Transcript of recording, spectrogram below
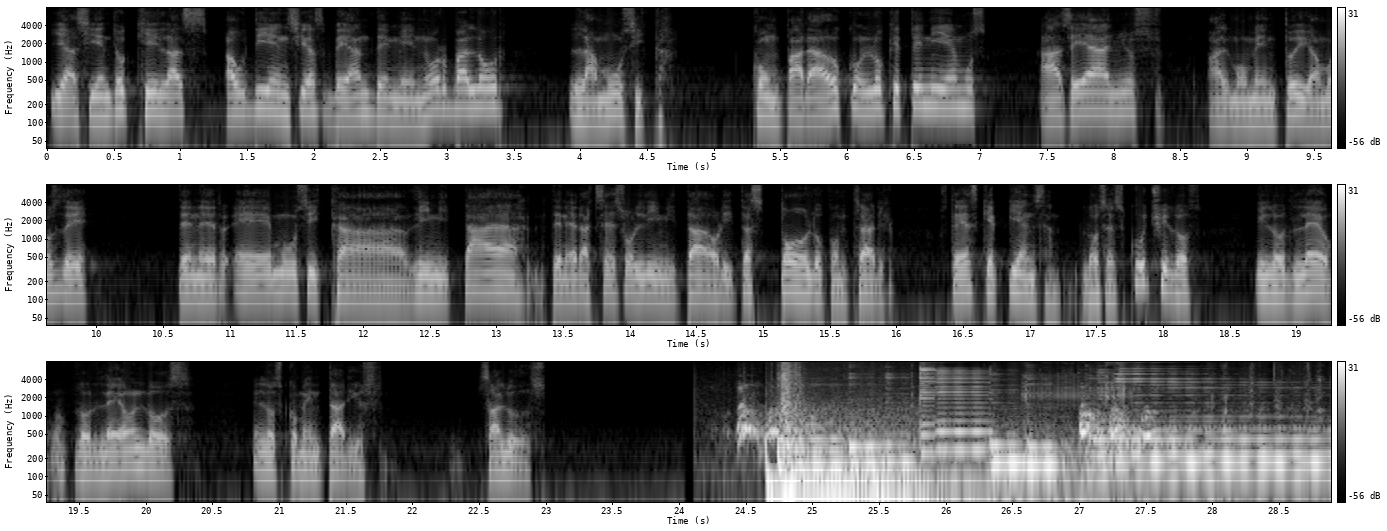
y haciendo que las audiencias vean de menor valor la música, comparado con lo que teníamos hace años al momento, digamos, de tener eh, música limitada, tener acceso limitado. Ahorita es todo lo contrario. ¿Ustedes qué piensan? Los escucho y los, y los leo, los leo en los, en los comentarios. Saludos.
